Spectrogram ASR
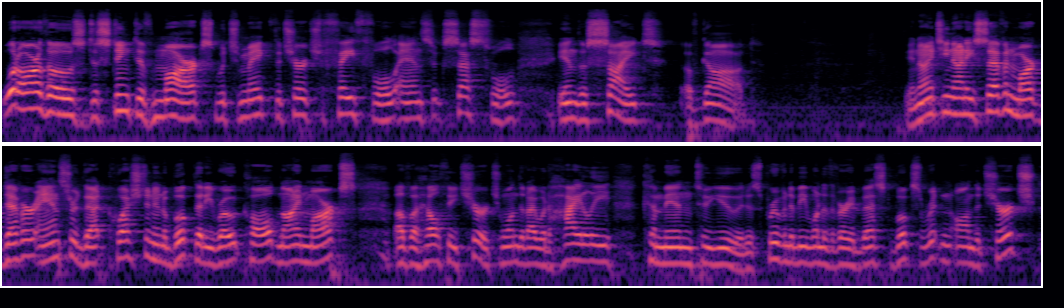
What are those distinctive marks which make the church faithful and successful in the sight of God? In 1997, Mark Dever answered that question in a book that he wrote called Nine Marks of a Healthy Church, one that I would highly commend to you. It has proven to be one of the very best books written on the church,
